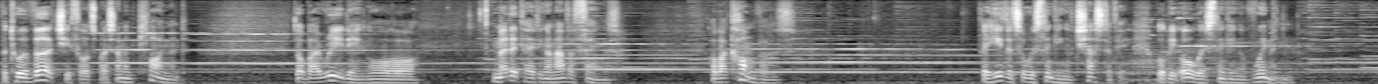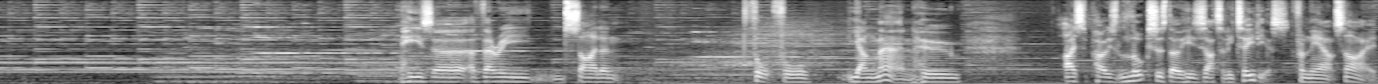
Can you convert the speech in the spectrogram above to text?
but to avert she thoughts by some employment, or by reading, or meditating on other things, or by converse. For he that's always thinking of chastity will be always thinking of women. He's a, a very silent, thoughtful young man who I suppose, looks as though he's utterly tedious from the outside.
